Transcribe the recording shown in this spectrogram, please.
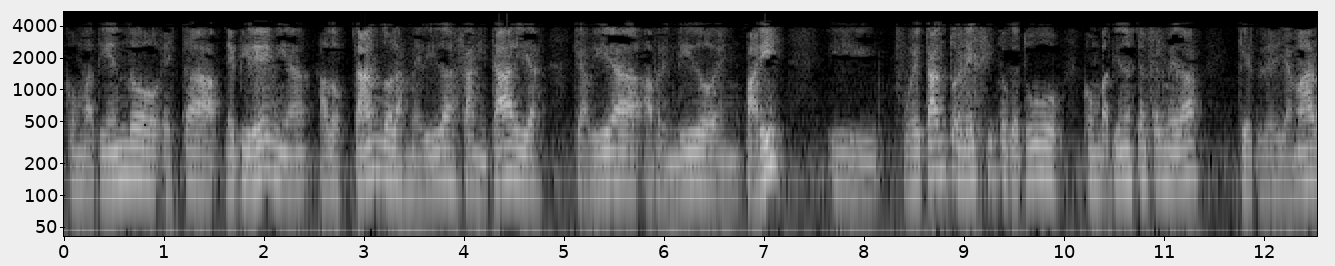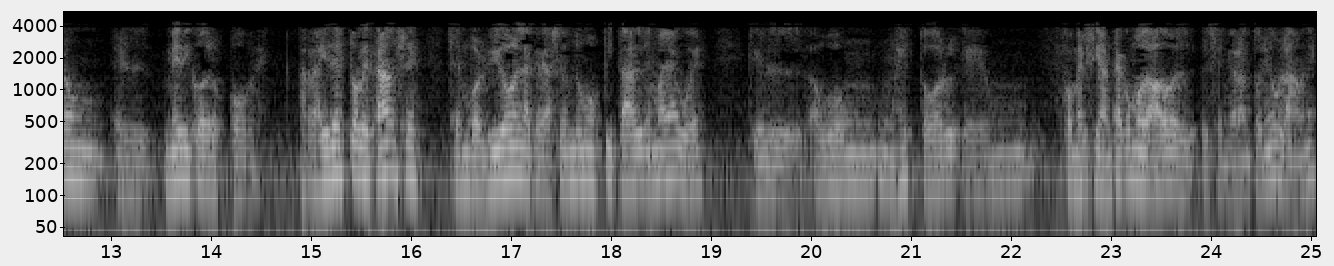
combatiendo esta epidemia, adoptando las medidas sanitarias que había aprendido en París y fue tanto el éxito que tuvo combatiendo esta enfermedad que le llamaron el médico de los pobres. A raíz de esto Betance se envolvió en la creación de un hospital en Mayagüez, que hubo un, gestor, eh, un comerciante acomodado, el, el señor Antonio Blanes,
